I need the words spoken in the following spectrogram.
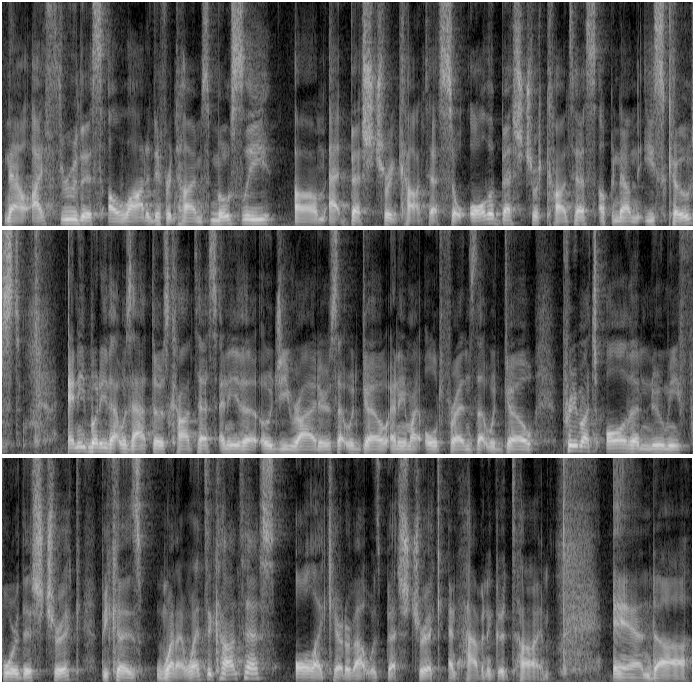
Now, I threw this a lot of different times, mostly um, at best trick contests. So all the best trick contests up and down the East Coast, anybody that was at those contests, any of the OG riders that would go, any of my old friends that would go, pretty much all of them knew me for this trick because when I went to contests, all I cared about was best trick and having a good time. And uh,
